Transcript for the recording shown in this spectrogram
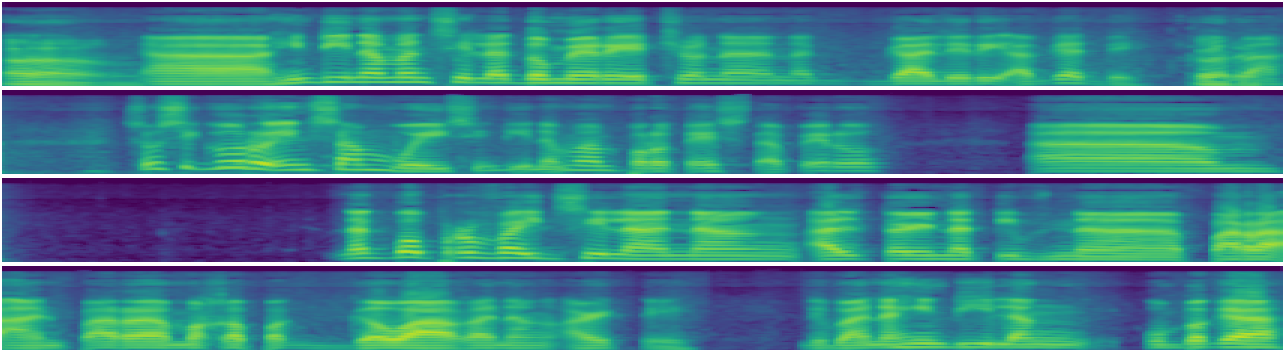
ah, ah, hindi naman sila dumiretso na nag-gallery agad eh, 'di ba? So siguro in some ways hindi naman protesta pero um nagpo-provide sila ng alternative na paraan para makapaggawa ka ng art eh. 'Di ba? Na hindi lang kumbaga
